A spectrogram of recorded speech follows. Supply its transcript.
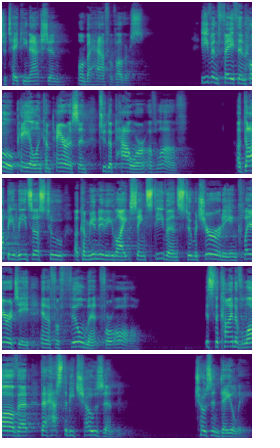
to taking action on behalf of others. Even faith and hope pale in comparison to the power of love. Agape leads us to a community like St. Stephen's to maturity and clarity and a fulfillment for all. It's the kind of love that, that has to be chosen, chosen daily.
